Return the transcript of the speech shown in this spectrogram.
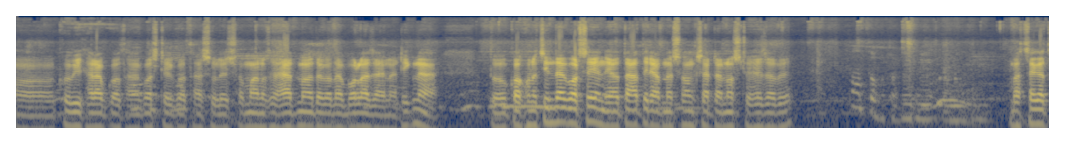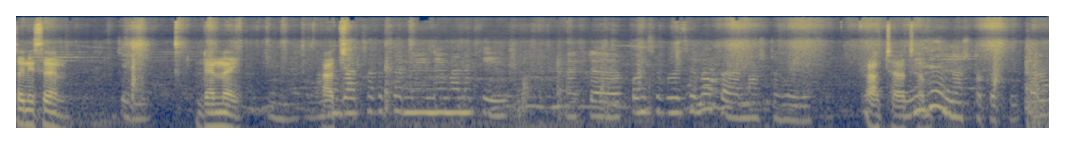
ও খুবই খারাপ কথা কষ্টের কথা। আসলে সব মানুষের হাত মারাতে কথা বলা যায় না ঠিক না? তো কখনো চিন্তা করছেন যে তাড়াতাড়ি আপনার সংসারটা নষ্ট হয়ে যাবে? বাচ্চা কাচ্চা নিছেন? দেন নাই? আচ্ছা। বাচ্চা কাচ্চা নিয়ে নিয়ে মানে কি একটা কনসেপ্ট হয়েছিল তা নষ্ট হয়ে গেছে। আচ্ছা আচ্ছা। নিজেই নষ্ট করছি। কারণ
